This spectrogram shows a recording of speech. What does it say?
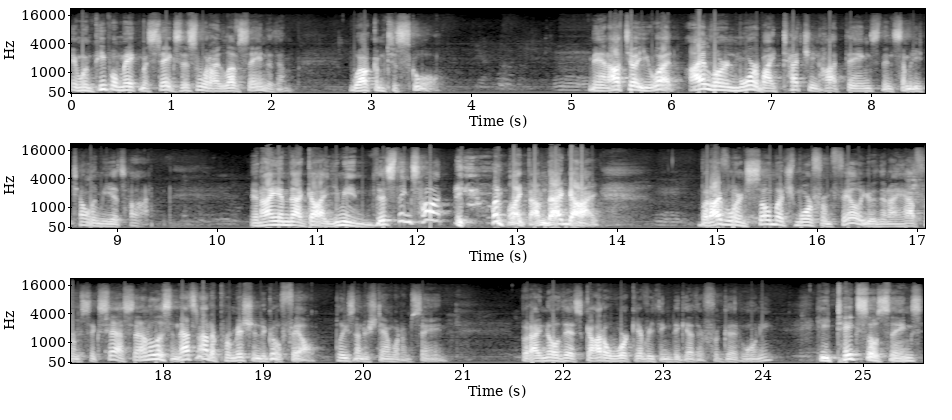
And when people make mistakes, this is what I love saying to them Welcome to school. Man, I'll tell you what, I learn more by touching hot things than somebody telling me it's hot. And I am that guy. You mean this thing's hot? I'm like, I'm that guy. But I've learned so much more from failure than I have from success. Now, listen, that's not a permission to go fail. Please understand what I'm saying. But I know this God will work everything together for good, won't He? He takes those things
